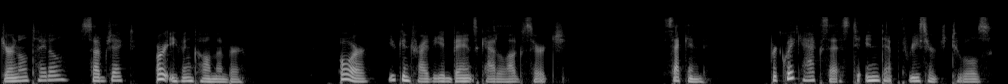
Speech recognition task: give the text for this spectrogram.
journal title, subject, or even call number. Or you can try the advanced catalog search. Second, for quick access to in-depth research tools,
